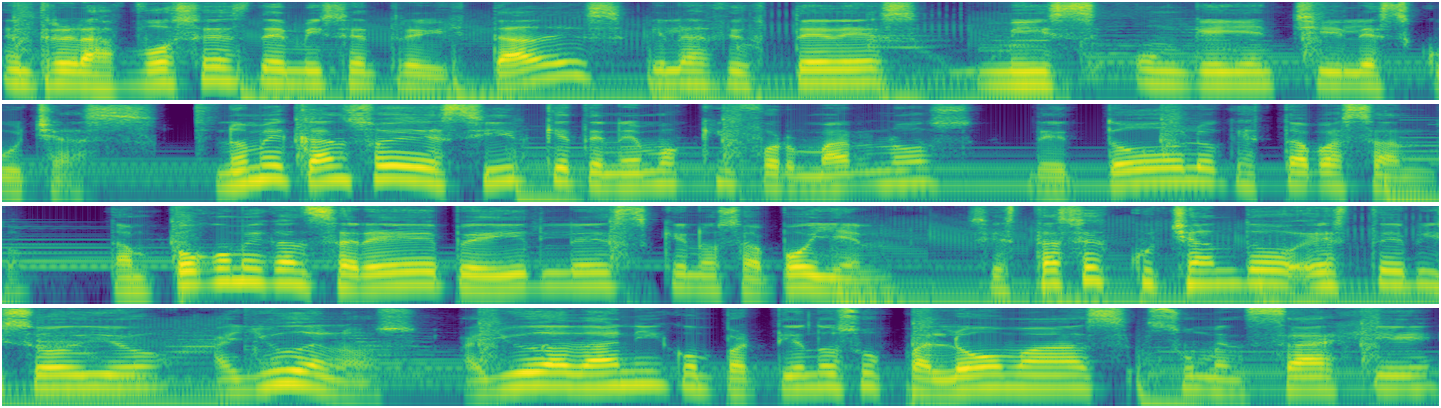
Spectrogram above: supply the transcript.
entre las voces de mis entrevistados y las de ustedes, mis Un Gay en Chile escuchas. No me canso de decir que tenemos que informarnos de todo lo que está pasando. Tampoco me cansaré de pedirles que nos apoyen. Si estás escuchando este episodio, ayúdanos. Ayuda a Dani compartiendo sus palomas, su mensaje.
